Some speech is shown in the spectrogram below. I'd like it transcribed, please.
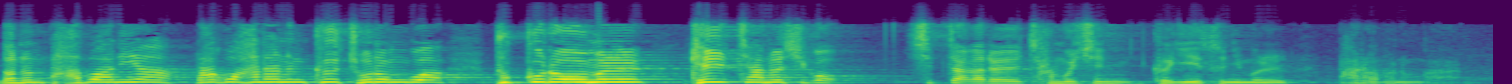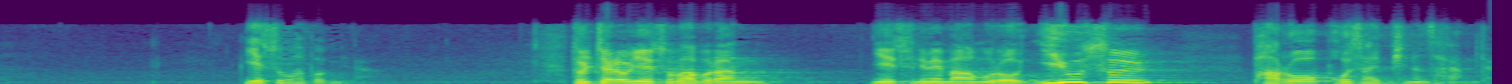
너는 바보 아니야 라고 하는 그 조롱과 부끄러움을 개의치 않으시고 십자가를 참으신 그 예수님을 바라보는 것. 예수 바보입니다. 둘째로 예수 바보란 예수님의 마음으로 이웃을 바로 보살피는 사람들.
